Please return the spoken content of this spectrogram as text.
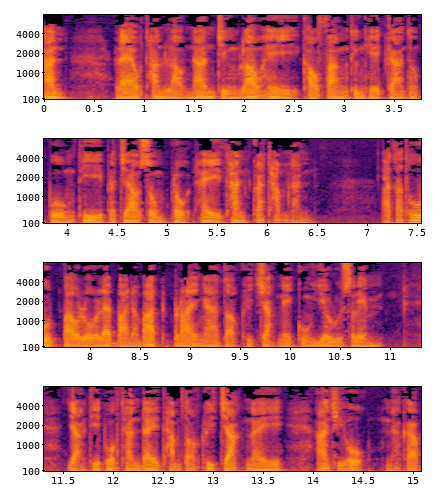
ท่าน แล้วท่านเหล่านั้นจึงเล่าให้เขาฟังถึงเหตุการณ์ทั้งปวงที่พระเจ้าทรงโปรดให้ท่านกระทำนั้น อากาทูตเปาโลและบานาบัสรายงานต่อคริสตจักรในกรุงเยรูซาเล็ม อย่างที่พวกท่านได้ทำต่อคริสตจักรในอันชิโอกนะครับ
